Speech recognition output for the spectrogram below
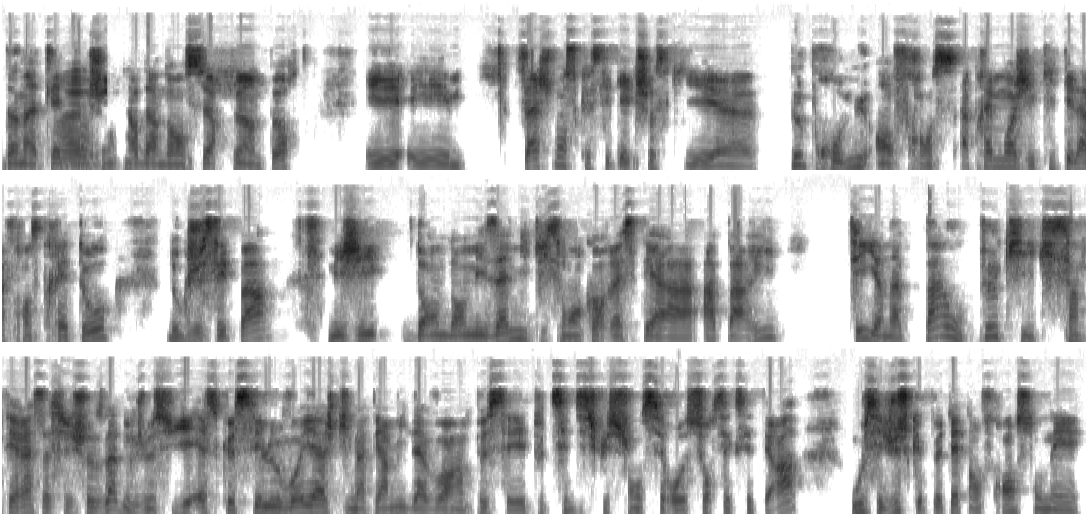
d'un athlète, d'un chanteur, d'un danseur, peu importe. Et, et, ça, je pense que c'est quelque chose qui est euh, peu promu en France. Après, moi, j'ai quitté la France très tôt, donc je sais pas. Mais j'ai dans, dans mes amis qui sont encore restés à, à Paris, il y en a pas ou peu qui, qui s'intéressent à ces choses-là. Donc je me suis dit, est-ce que c'est le voyage qui m'a permis d'avoir un peu ces, toutes ces discussions, ces ressources, etc. Ou c'est juste que peut-être en France, on est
